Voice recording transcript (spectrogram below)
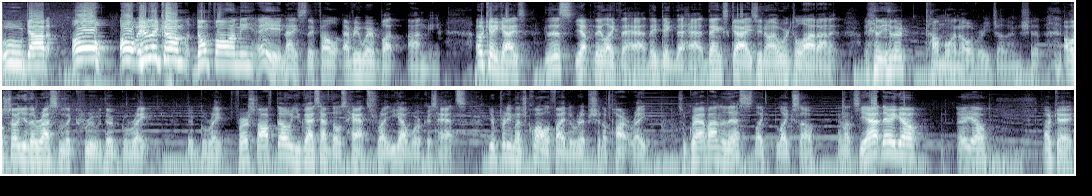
Ooh, God. Oh, oh, here they come. Don't fall on me. Hey, nice. They fell everywhere but on me. Okay, guys. This, yep, they like the hat. They dig the hat. Thanks, guys. You know, I worked a lot on it. They're tumbling over each other and shit. I'll show you the rest of the crew. They're great. They're great. First off, though, you guys have those hats, right? You got workers' hats. You're pretty much qualified to rip shit apart, right? So grab onto this, like like so. And let's, yeah, there you go. There you go. Okay,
